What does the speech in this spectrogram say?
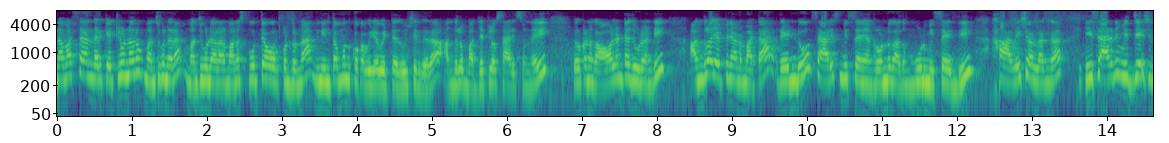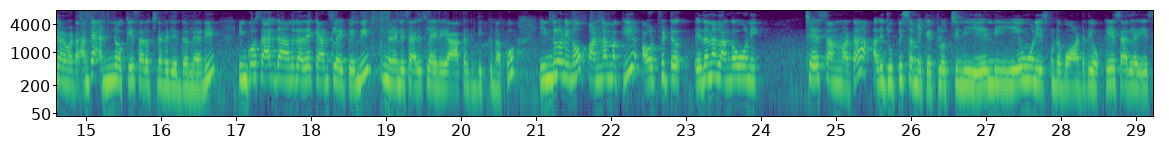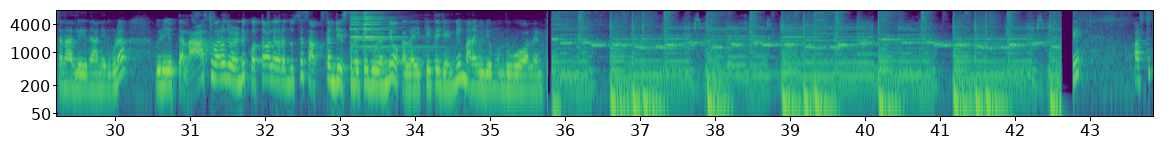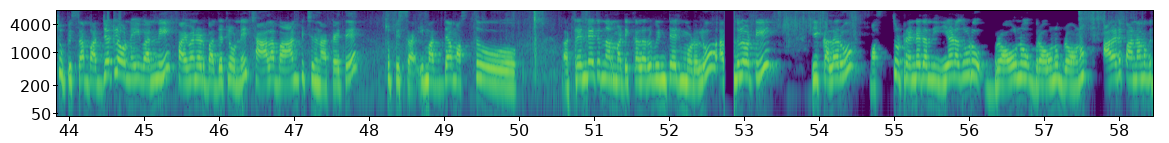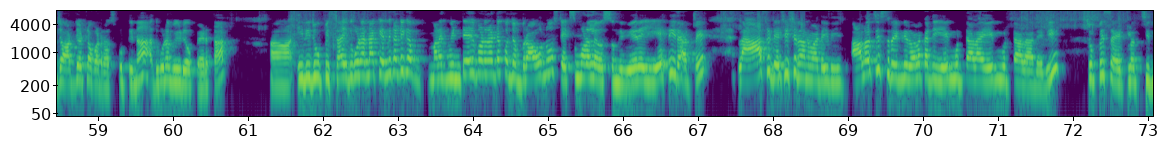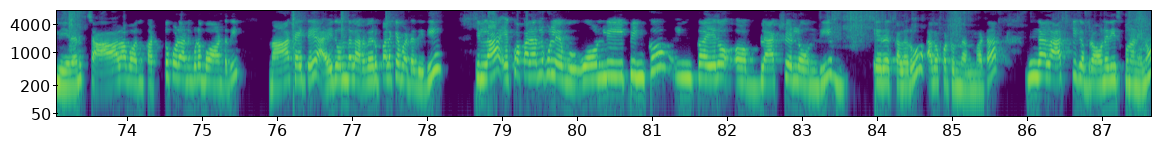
నమస్తే అందరికి ఎట్లున్నారు? మంచిగున్నారా? మంచిగా ఉండాలని మనస్ఫూర్తిగా కోరుకుంటున్నా. నేను ఇంత ముందుకు ఒక వీడియో పెట్టా చూసిరు కదా అందులో బడ్జెట్లో శారీస్ ఉన్నాయి. ఎవరికైనా కావాలంటే చూడండి. అందులో చెప్పిన అనమాట రెండు శారీస్ మిస్ అయినాను రెండు కాదు మూడు మిస్ అయింది. ఆవేశంగా ఈ శారీని మిస్ చేసిన అనమాట అంటే అన్ని ఒకేసారి వచ్చినాక చేద్దాంలే అని. ఇంకోసారి దాని అంతటా అదే క్యాన్సిల్ అయిపోయింది. ఇంక రెండు శారీస్లు అయినాయి ఆఖరికి దిక్కు నాకు. ఇందులో నేను పండమ్మకి అవుట్ఫిట్ ఏదైనా లంగవోని చేస్తాను అనమాట అది చూపిస్తాం మీకు ఎట్లా వచ్చింది ఏంది ఏం ఓన్ చేసుకుంటే బాగుంటుంది ఒకేసారిలా చేస్తానా లేదా అనేది కూడా వీడియో చెప్తా. లాస్ట్ వరకు చూడండి కొత్త వాళ్ళు ఎవరైనా చూస్తే సబ్స్క్రైబ్ చేసుకుని అయితే చూడండి ఒక లైక్ అయితే చేయండి మన వీడియో ముందు పోవాలంటే. ఫస్ట్ చూపిస్తా బడ్జెట్లో ఉన్నాయి ఇవన్నీ ఫైవ్ హండ్రెడ్ బడ్జెట్లో ఉన్నాయి చాలా బాగా అనిపించింది నాకైతే చూపిస్తా. ఈ మధ్య మస్తు ట్రెండ్ అవుతుంది అనమాట ఈ కలర్ వింటేజ్ మోడల్ అందులోటి ఈ కలరు మస్తు ట్రెండ్ అవుతుంది ఏడ చూడు బ్రౌన్ బ్రౌన్ బ్రౌన్ ఆల్రెడీ పన్నమ్మకి జార్జెట్లో ఒక డ్రెస్ కుట్టిన అది కూడా వీడియో పెడతా. ఆ, ఇది చూపిస్తా. ఇది కూడా నాకు ఎందుకంటే ఇక మనకి వింటేజ్ మోడల్ అంటే కొంచెం బ్రౌన్ స్టెక్స్ మోడల్ వస్తుంది వేరే ఏది రాట్లే. లాస్ట్ డెసిషన్ అనమాట ఇది. ఆలోచిస్తున్నారు ఎన్ని రోజులకి అది ఏం కుట్టాలా ఏం కుట్టాలా అనేది. చూపిస్తా ఎట్లా వచ్చింది ఏదని. చాలా బాగుంది. కట్టుకోవడానికి కూడా బాగుంటది. నాకైతే ఐదు వందల అరవై రూపాయలకే పడ్డది ఇది. ఇలా ఎక్కువ కలర్లు కూడా లేవు. ఓన్లీ పింక్ ఇంకా ఏదో బ్లాక్ షేడ్లో ఉంది. వేరే కలరు అదొకటి ఉంది అనమాట ఇంకా లాస్ట్కి ఇక బ్రౌన్ తీసుకున్నా నేను.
